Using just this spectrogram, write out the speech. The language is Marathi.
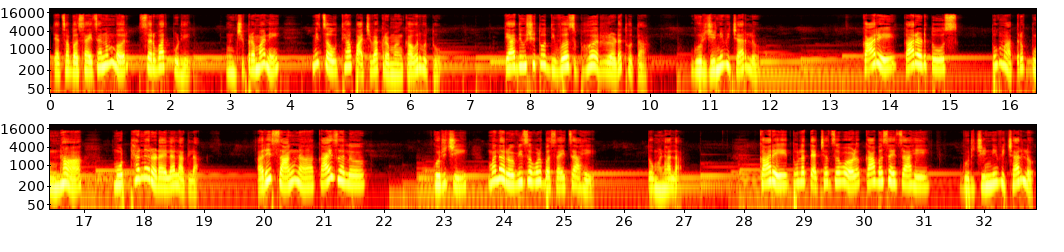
त्याचा बसायचा नंबर सर्वात पुढे उंचीप्रमाणे मी चौथ्या पाचव्या क्रमांकावर होतो. त्या दिवशी तो दिवसभर रडत होता. गुरुजींनी विचारलं का रे का रडतोस? तो मात्र पुन्हा मोठ्यानं रडायला लागला. अरे सांग ना काय झालं? गुरुजी मला रवीजवळ बसायचं आहे. तो म्हणाला का रे तुला त्याच्याजवळ का बसायचं आहे? गुरुजींनी विचारलं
